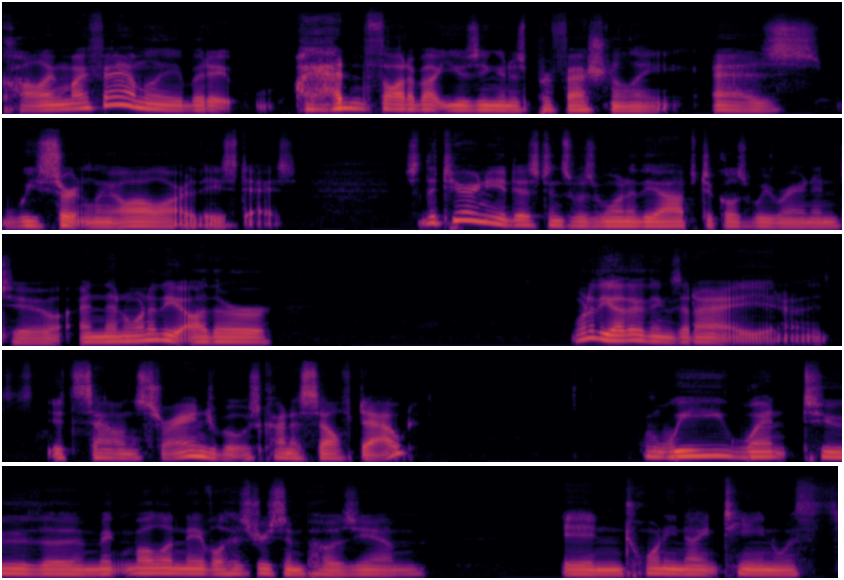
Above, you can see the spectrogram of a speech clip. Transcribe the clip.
calling my family, but it, I hadn't thought about using it as professionally as we certainly all are these days. So the tyranny of distance was one of the obstacles we ran into, and then one of the other one of the other things that I, you know, it sounds strange, but it was kind of self doubt. We went to the McMullen Naval History Symposium in 2019 with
